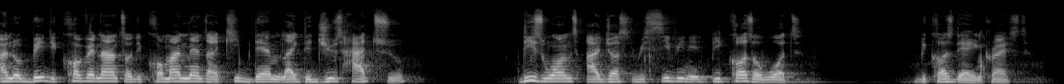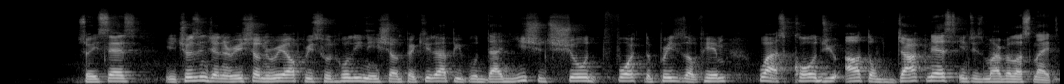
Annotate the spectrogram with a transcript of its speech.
and obey the covenants or the commandments and keep them like the Jews had to, these ones are just receiving it because of what? Because they're in Christ. So he says, "You chosen generation, royal priesthood, holy nation, peculiar people, that ye should show forth the praises of him who has called you out of darkness into his marvelous light.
